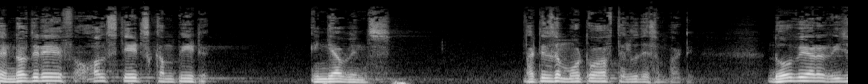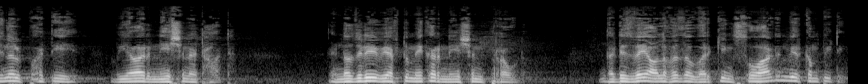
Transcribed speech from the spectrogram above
End of the day all states compete India wins. That is the motto of Telugu Desam Party. Though we are a regional party, we are a nation at heart. End of the day, we have to make our nation proud. That is why all of us are working so hard and we are competing.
